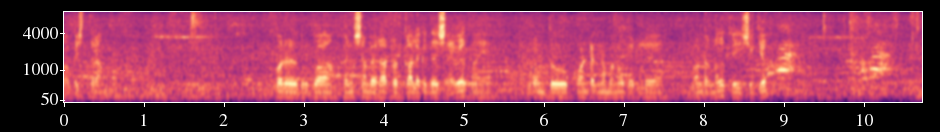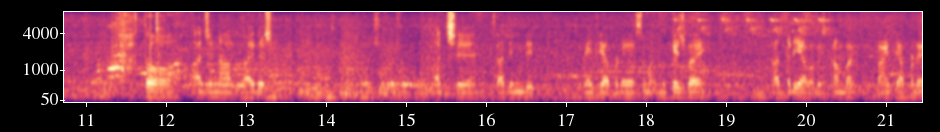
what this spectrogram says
બાપેશરામ ખોડર કૃપા ઘનશ્યામભાઈ રાઠોડ કાલે કદાચ આવ્યા હતા અહીંયા પરંતુ કોન્ટેક્ટ નંબર નહોતો એટલે કોન્ટેક્ટ નહોતો થઈ શક્યો. તો આજના લાયદો છે. જોઈ શકો છો. આજ છે ગાંધી મંદિર. અહીંથી આપણે સમાજ મુકેશભાઈ, રાતડિયા વિશ્રામભાઈ તો અહીંથી આપણે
